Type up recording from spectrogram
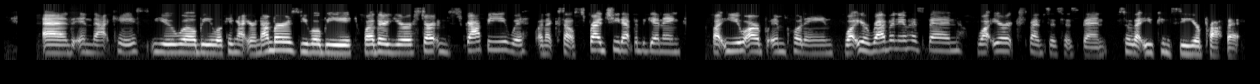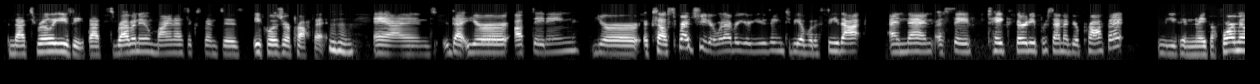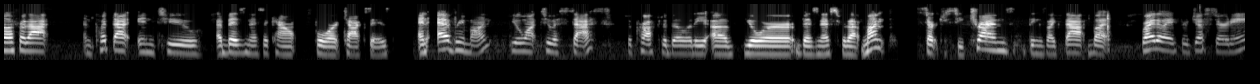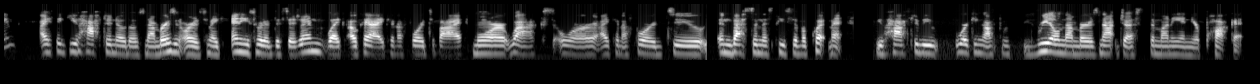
And in that case, you will be looking at your numbers. You will be, whether you're starting scrappy with an Excel spreadsheet at the beginning, but you are inputting what your revenue has been, what your expenses has been, so that you can see your profit. And that's really easy. That's revenue minus expenses equals your profit. Mm-hmm. And that you're updating your Excel spreadsheet or whatever you're using to be able to see that. And then a safe take 30% of your profit you can make a formula for that and put that into a business account for taxes. And every month, you'll want to assess the profitability of your business for that month, start to see trends, things like that. But right away, if you're just starting, I think you have to know those numbers in order to make any sort of decision like, okay, I can afford to buy more wax or I can afford to invest in this piece of equipment you have to be working off of real numbers, not just the money in your pocket.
